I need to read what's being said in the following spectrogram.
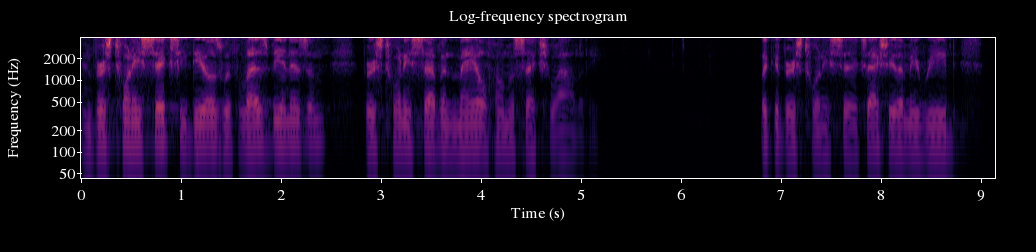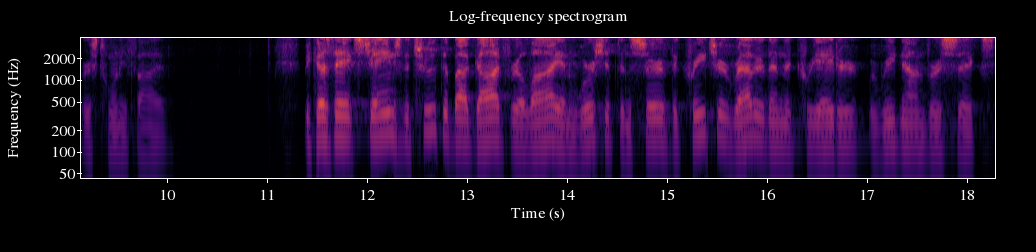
In verse 26, he deals with lesbianism. Verse 27, male homosexuality. Look at verse 26. Actually, let me read verse 25. Because they exchanged the truth about God for a lie and worshiped and served the creature rather than the Creator. We read now in verse 6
